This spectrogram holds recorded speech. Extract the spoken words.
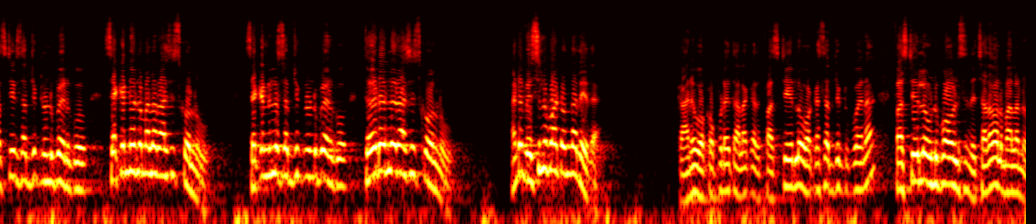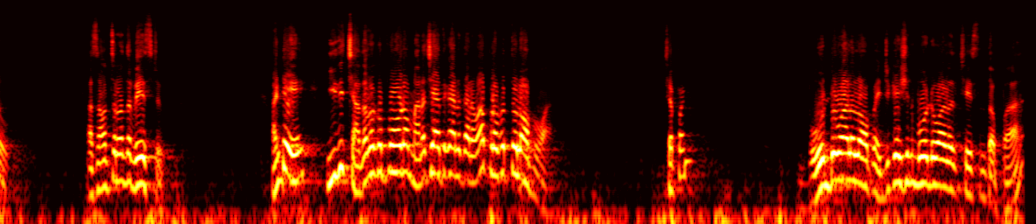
first year సబ్జెక్టులు ఉండిపోయాయి అనుకో సెకండ్ ఇయర్లో మళ్ళీ రాసేసుకోవాలి నువ్వు. సెకండ్ ఇయర్లో సబ్జెక్టులు ఉండిపోయాయి అనుకో థర్డ్ ఇయర్లో రాసేసుకోవాలి నువ్వు. అంటే వెసులుబాటు ఉందా లేదా? కానీ ఒకప్పుడైతే అలా కాదు. ఫస్ట్ ఇయర్లో ఒక సబ్జెక్ట్ పోయినా ఫస్ట్ ఇయర్లో ఉండిపోవాల్సిందే చదవాలి మళ్ళీ నువ్వు. ఆ సంవత్సరం అంతా వేస్ట్ అంటే ఇది చదవకపోవడం మన చేతకాని తరమా ప్రభుత్వ లోపమా? చెప్పండి. బోర్డు వాళ్ళ లోపం ఎడ్యుకేషన్ బోర్డు వాళ్ళు చేసిన తప్ప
